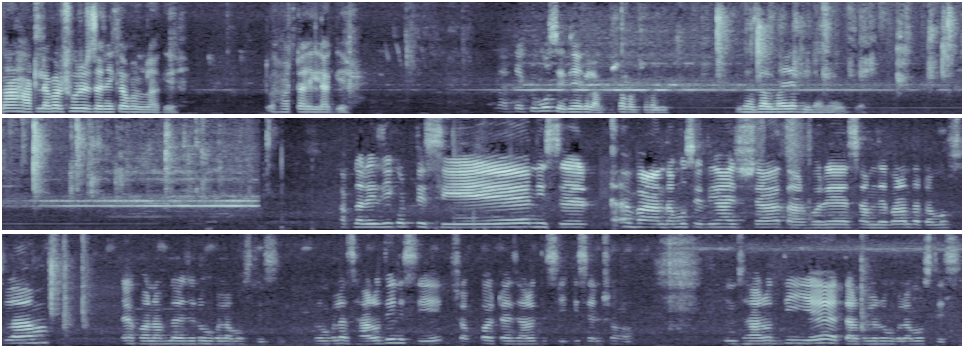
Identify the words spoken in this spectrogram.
না হাঁটলে আবার শরীর জানি কেমন লাগে একটু হাঁটাই লাগে। একটু মুছে দিয়ে গেলাম সকাল সকালে ভেজাল মাইয়া দিলাম আপনার এই যে করতেছি নিচের বারান্দা মুছে দিয়ে আইসা তারপরে সামনে বারান্দাটা মুছলাম। এখন আপনার যে রুমগুলা মুছতেছি। রুমগুলা ঝাড়ু দিয়ে নিছি, সব কয়টায় ঝাড়ু দিছি কিচেন সহ। ঝাড়ু দিয়ে তারপরে রুমগুলা মুছতেছি।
